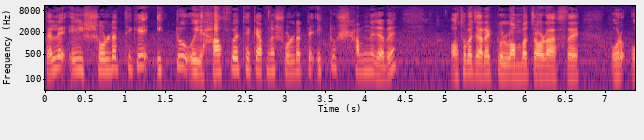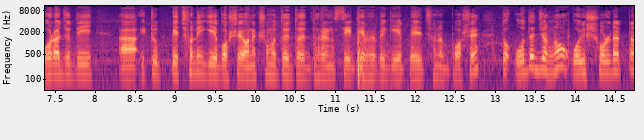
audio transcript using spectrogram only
তাহলে এই শোল্ডার থেকে একটু ওই হাফওয়ে থেকে আপনার শোল্ডারটা একটু সামনে যাবে, অথবা যারা একটু লম্বা চওড়া আছে, ওর, ওরা যদি একটু পেছনে গিয়ে বসে, অনেক সময় তো ধরেন সিট এভাবে গিয়ে পেছনে বসে। তো ওদের জন্য ওই শোল্ডারটা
